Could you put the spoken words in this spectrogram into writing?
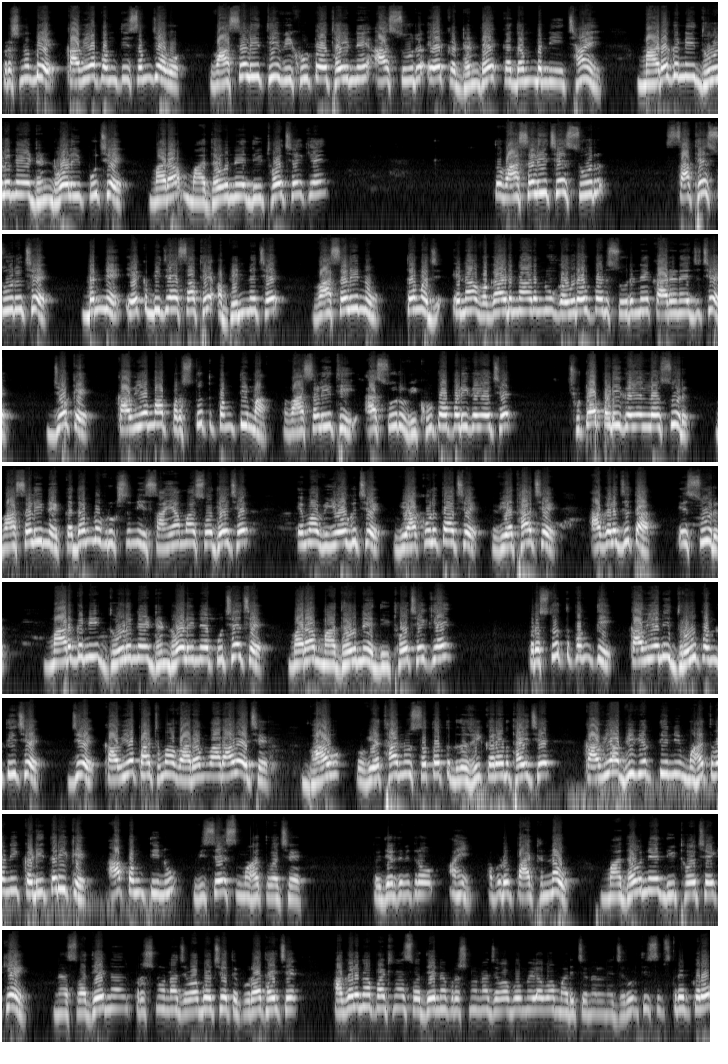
પ્રશ્ન બે, કાવ્ય પંક્તિ સમજાવો. વાસળીથી વિખૂટો થઈને આ સુર એક ઢંઢે કદંબની છાંય. માર્ગની ધૂળને ઢંઢોળી પૂછે મારા માધવને દીઠો છે ક્યાંય? તો વાસળી છે, સૂર સાથે સૂર છે, બંને એકબીજા સાથે અભિન્ન છે. વાસળીનું તેમજ એના વગાડનારનું ગૌરવ પણ સૂરને કારણે જ છે. જો કે કાવ્યમાં પ્રસ્તુત પંક્તિમાં વાંસળીથી આ સૂર વિખૂટો પડી ગયો છે. છૂટો પડી ગયેલો સૂર વાંસળીને કદંબ વૃક્ષની સાયામાં શોધે છે. એમાં વિયોગ છે, વ્યાકુળતા છે, વ્યથા છે. આગળ જતા એ સૂર માર્ગની ધૂળને ઢંઢોળીને પૂછે છે, મારા માધવને દીઠો છે ક્યાંય? પ્રસ્તુત પંક્તિ કાવ્યની ધ્રુવ પંક્તિ છે, જે કાવ્ય પાઠમાં વારંવાર આવે છે. ભાવ, વ્યથાનું સતત દઢીકરણ થાય છે. કાવ્યાભિવ્યક્તિની મહત્વની કડી તરીકે આ પંક્તિનું વિશેષ મહત્વ છે. તો વિદ્યાર્થી મિત્રો, અહીં આપણું પાઠ નવ. માધવને દીઠો છે ક્યાંય ના, સ્વાધ્યાયના પ્રશ્નોના જવાબો છે તે પૂરા થાય છે. આગળના પાઠના સ્વાધ્યાયના પ્રશ્નોના જવાબો મેળવવા મારી ચેનલને જરૂરથી સબસ્ક્રાઇબ કરો.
